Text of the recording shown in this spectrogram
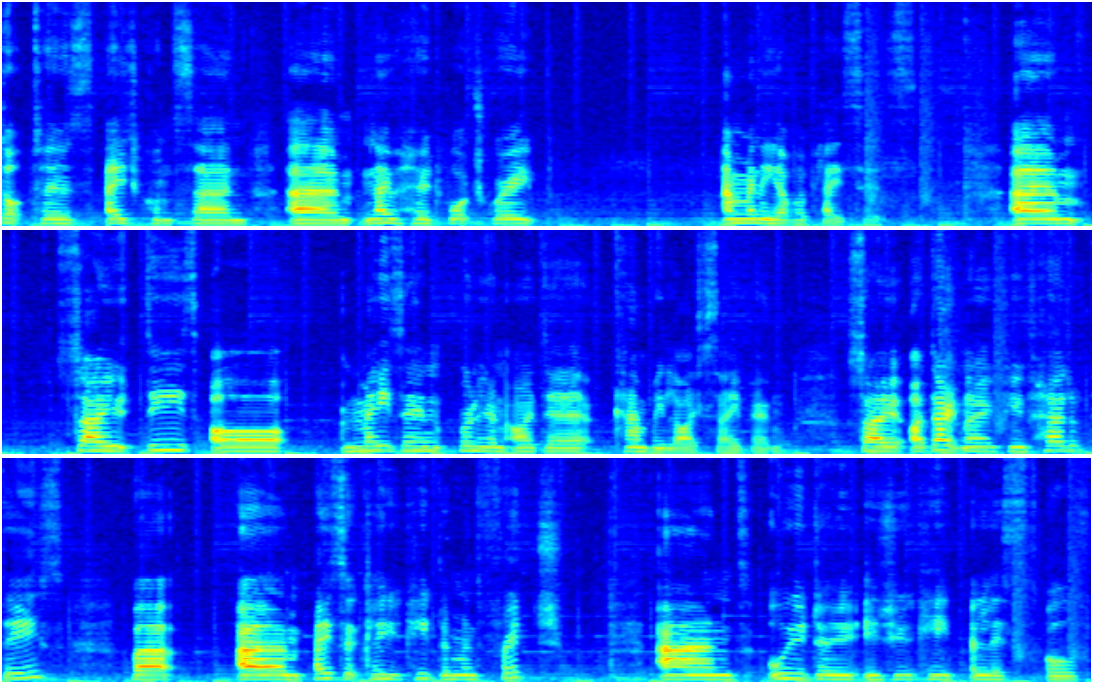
doctors, age concern, um, neighbourhood watch group, and many other places. Um, so these are amazing, brilliant idea, can be life-saving. So I don't know if you've heard of these, but um, basically you keep them in the fridge and all you do is you keep a list of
